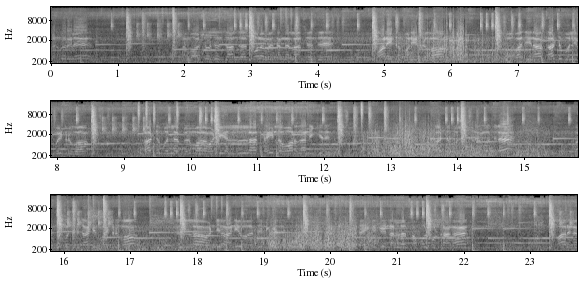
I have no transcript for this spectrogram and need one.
நண்பர்களே நம்ம அசோசியேஷன் சார்ந்த தோழமை சங்கம்லாம் சேர்ந்து மானிட்டர் பண்ணிட்டு இருக்கோம். இப்போ பார்த்தீங்கன்னா காட்டுப்பள்ளி போயிட்டு இருக்கோம். காட்டுப்பள்ளியில் பெரும்பாலும் வண்டி எல்லாம் சைடில் ஓரம் தான் நிற்கிது காட்டுப்பள்ளி துறைமுகத்தில் பட்டமந்திரி தாண்டி போயிட்டு இருக்கோம். எல்லா வண்டியும் அணிவகுத்து நிற்கிது சைக்கிளுக்கு நல்லா சப்போர்ட் பண்ணுறாங்க பாருங்க.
